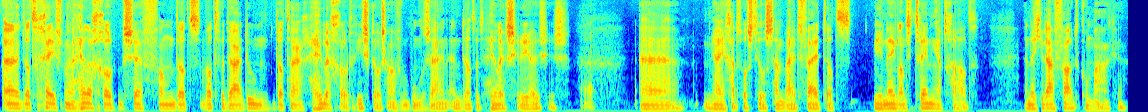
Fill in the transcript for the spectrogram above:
Uh, dat geeft me een heel erg groot besef van dat wat we daar doen... dat daar hele grote risico's aan verbonden zijn... en dat het heel erg serieus is. Ja. Ja, je gaat wel stilstaan bij het feit dat je in Nederland die training hebt gehad... en dat je daar fouten kon maken.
